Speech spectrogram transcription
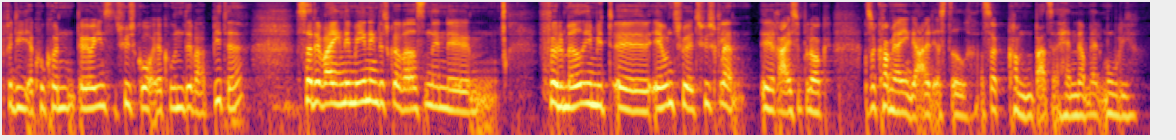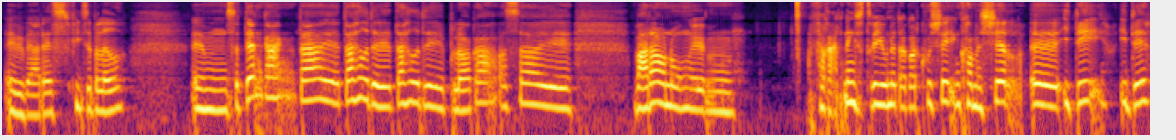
Fordi jeg kunne kun, det var jo eneste tysk ord, jeg kunne, det var bitte. Så det var egentlig meningen, det skulle have været sådan en... Øh, følge med i mit øh, eventyr i Tyskland øh, rejseblog. Og så kom jeg egentlig aldrig afsted. Og så kom den bare til at handle om alt muligt øh, hverdags fis og ballade. Øhm, så dengang, der, øh, der, hed det, der hed det blogger, og så øh, var der jo nogle... Øh, forretningsdrivende, der godt kunne se en kommersiel øh, idé i det,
